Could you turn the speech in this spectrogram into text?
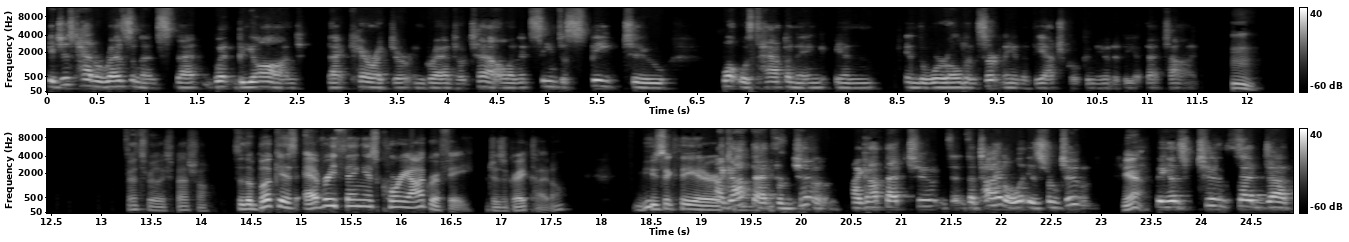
It just had a resonance that went beyond that character in Grand Hotel, and it seemed to speak to what was happening in in the world and certainly in the theatrical community at that time. That's really special. So the book is Everything is Choreography, which is a great title. Music theater. I got that from Tune. I got that tune. The title is from Tune. Yeah. because Tune said uh,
